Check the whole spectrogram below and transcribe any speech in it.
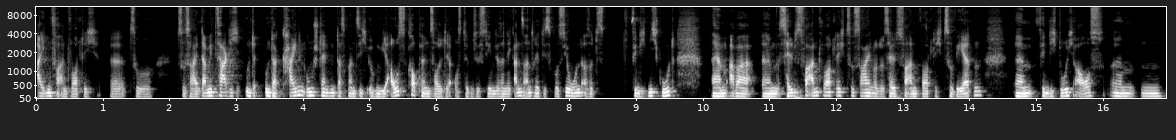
eigenverantwortlich äh, zu zu sein. Damit sage ich unter, unter keinen Umständen, dass man sich irgendwie auskoppeln sollte aus dem System. Das ist eine ganz andere Diskussion. Also das finde ich nicht gut. Ähm, aber ähm, selbstverantwortlich zu sein oder selbstverantwortlich zu werden, ähm, finde ich durchaus ähm, ein,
